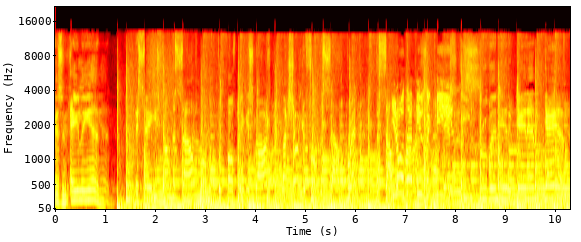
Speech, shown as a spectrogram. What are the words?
Bob is an alien. They say he's from the South, one of football's biggest stars. Like, sure, you're from the South, Brett. The South You know what that music means? Yes, he's proven it again and again.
